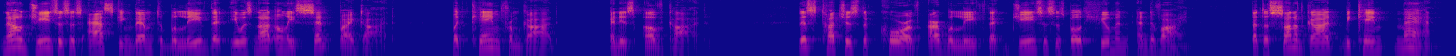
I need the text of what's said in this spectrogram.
Now Jesus is asking them to believe that he was not only sent by God, but came from God and is of God. This touches the core of our belief that Jesus is both human and divine, that the Son of God became man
